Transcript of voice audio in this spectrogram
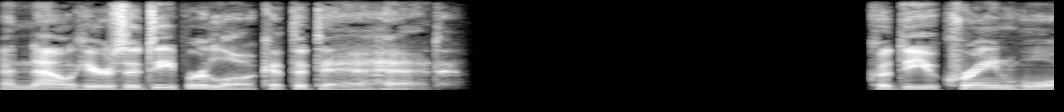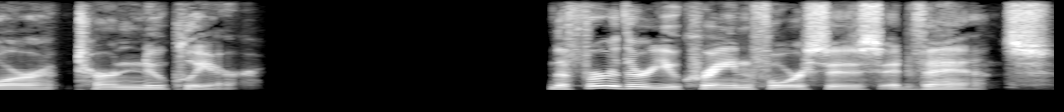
And now here's a deeper look at the day ahead. Could the Ukraine war turn nuclear? The further Ukraine forces advance,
